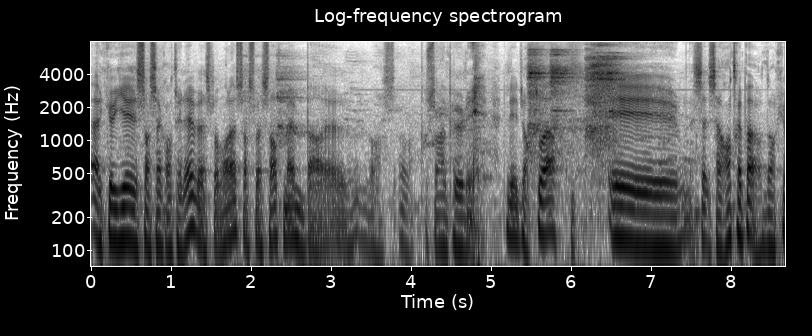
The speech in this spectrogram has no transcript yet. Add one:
accueillait 150 élèves à ce moment-là, 160 même, euh, en poussant un peu les, dortoirs, et ça ne rentrait pas. Donc,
